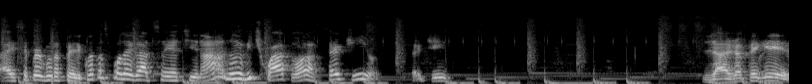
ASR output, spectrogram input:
Aí você pergunta pra ele, quantas polegadas você ia tirar? Ah, não, é 24, ó, certinho, certinho. Já, já peguei.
